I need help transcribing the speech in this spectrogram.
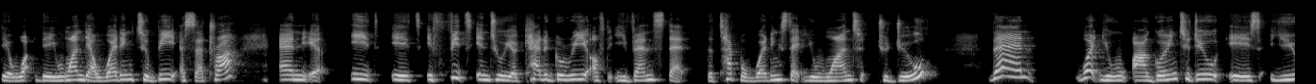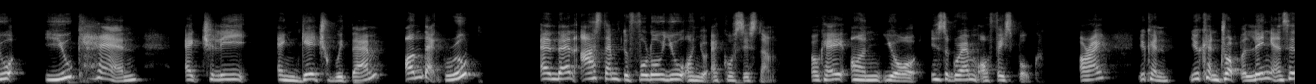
they what they want their wedding to be, etc. And it, it it it fits into your category of the events that the type of weddings that you want to do. Then what you are going to do is you you can actually engage with them on that group and then ask them to follow you on your ecosystem okay on your instagram or facebook all right? You can you can drop a link and say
